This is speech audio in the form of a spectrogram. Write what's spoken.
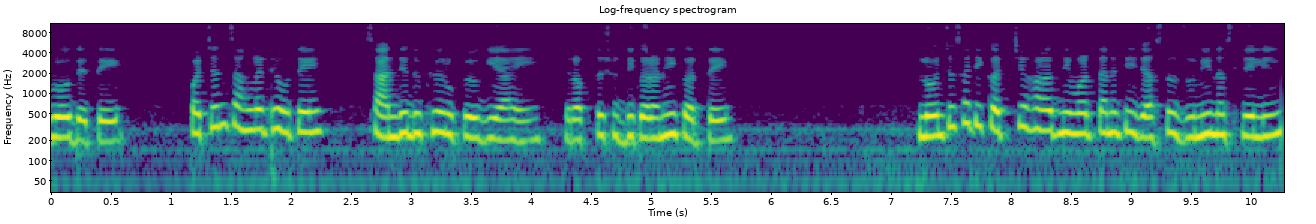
ग्लो देते पचन चांगलं ठेवते सांधेदुखीवर उपयोगी आहे रक्तशुद्धीकरणही करते. लोणच्यासाठी कच्ची हळद निवडताना ती जास्त जुनी नसलेली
